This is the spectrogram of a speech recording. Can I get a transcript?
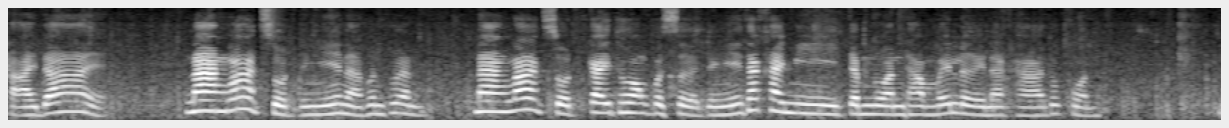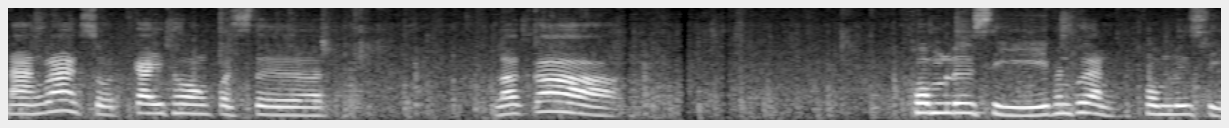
ขายได้ นางรากสดอย่างนี้นะเพื่อนๆ นางรากสดไก่ทองประเสริฐอย่างนี้ ถ้าใครมีจำนวนทำไว้เลยนะคะ ทุกคน นางรากสดไก่ทองประเสริฐ แล้วก็พรมลือสีเพื่อนๆพรมลือสี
